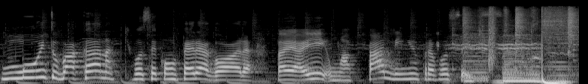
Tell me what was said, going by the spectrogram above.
muito bacana que você confere agora. Vai aí uma palhinha para vocês.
